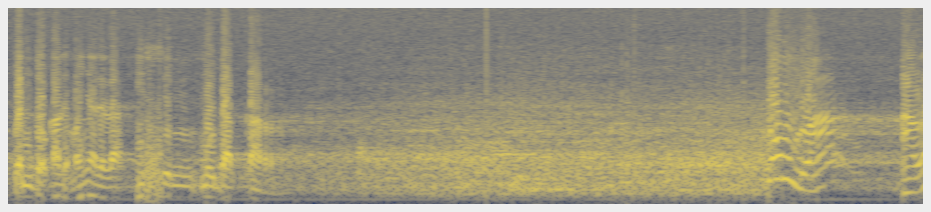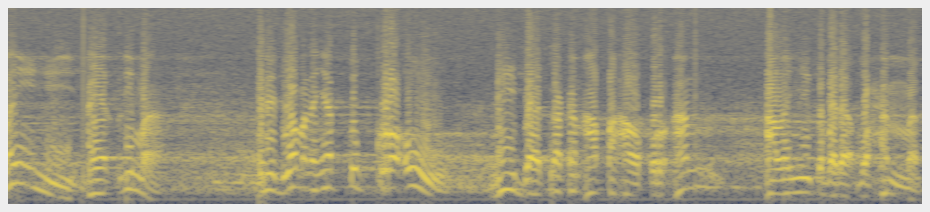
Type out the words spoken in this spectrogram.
bentuk kalimatnya adalah isim mudakar tumla alaihi ayat 5 jadi dua maknanya tukra'u dibacakan apa? Al-Quran alaihi kepada Muhammad.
